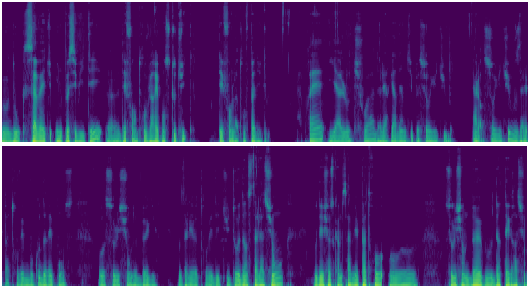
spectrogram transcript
Donc ça va être une possibilité. Euh, des fois, on trouve la réponse tout de suite. Des fois, on la trouve pas du tout il y a l'autre choix d'aller regarder un petit peu sur YouTube. Alors, sur YouTube, vous n'allez pas trouver beaucoup de réponses aux solutions de bugs. Vous allez trouver des tutos d'installation ou des choses comme ça, mais pas trop aux solutions de bugs ou d'intégration.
